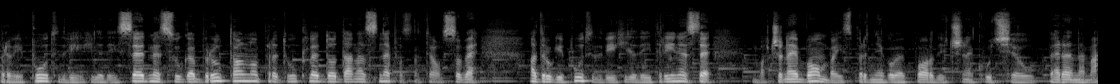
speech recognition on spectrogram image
Prvi put 2007. su ga brutalno pretukle do danas nepoznate osobe, a drugi put 2013. bačena je bomba ispred njegove porodične kuće u Beranama.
